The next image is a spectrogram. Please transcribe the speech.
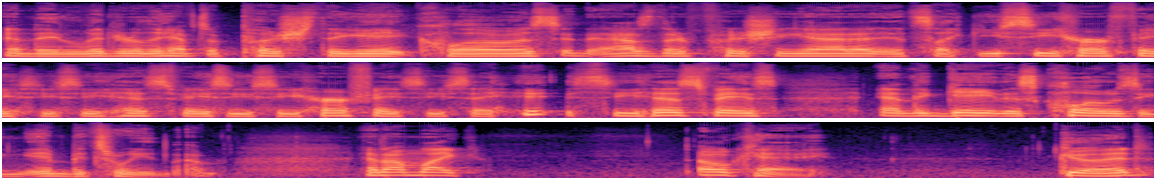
and they literally have to push the gate closed. And as they're pushing at it, it's like you see her face, you see his face, you see her face, you say, see his face, and the gate is closing in between them. And I'm like, okay, good.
